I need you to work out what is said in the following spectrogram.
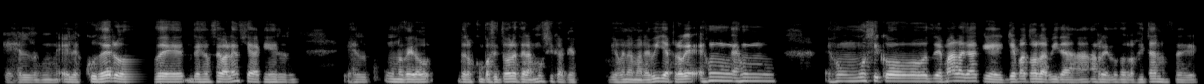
que es el, el escudero de, José Valencia, que es, el, es uno de, de, los compositores de la música, que, que, es una maravilla, pero es un, es un, es un músico de Málaga que lleva toda la vida alrededor de los gitanos, es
